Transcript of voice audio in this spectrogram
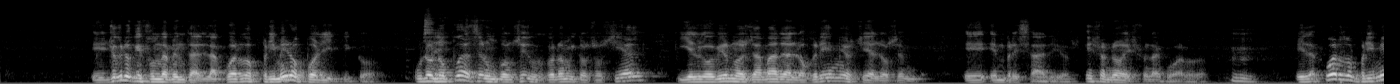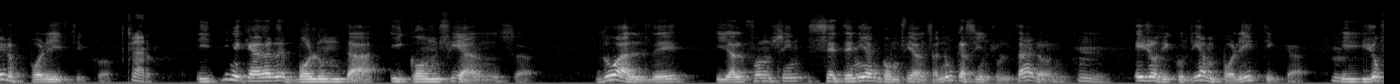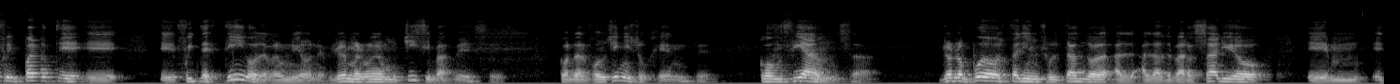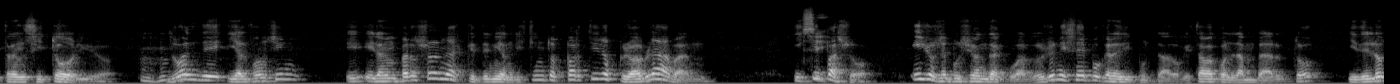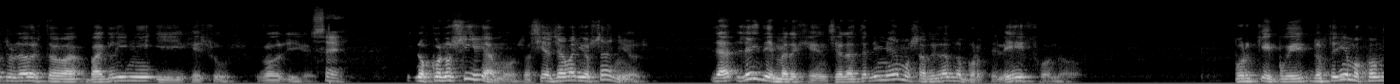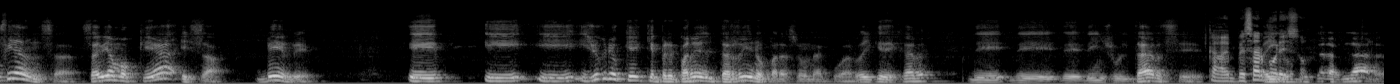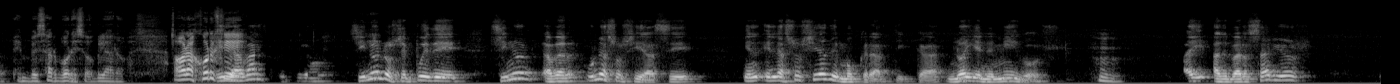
eh, yo creo que es fundamental el acuerdo, primero político. Uno no puede hacer un Consejo Económico Social y el gobierno llamar a los gremios y a los em, eh, empresarios. Eso no es un acuerdo. Mm. El acuerdo primero es político. Claro y tiene que haber voluntad y confianza. Dualde y Alfonsín se tenían confianza, nunca se insultaron. Mm. Ellos discutían política mm. y yo fui parte, eh, eh, fui testigo de reuniones. Yo me reuní muchísimas veces con Alfonsín y su gente. Confianza. Yo no puedo estar insultando al, adversario em, eh, transitorio. Dualde y Alfonsín eran personas que tenían distintos partidos, pero hablaban. ¿Y qué pasó? Ellos se pusieron de acuerdo. Yo en esa época era diputado, que estaba con Lamberto, y del otro lado estaba Baglini y Jesús Rodríguez. Nos conocíamos, hacía ya varios años. La ley de emergencia la terminamos arreglando por teléfono. ¿Por qué? Porque nos teníamos confianza. Sabíamos que A es A, B, B. Eh, y, yo creo que hay que preparar el terreno para hacer un acuerdo, hay que dejar de, insultarse. Claro, empezar por eso. Empezar, a hablar. empezar por eso, claro. Ahora, Jorge... si no, no se puede... Si no, a ver, una sociedad se... En, la sociedad democrática no hay enemigos, hmm. hay adversarios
